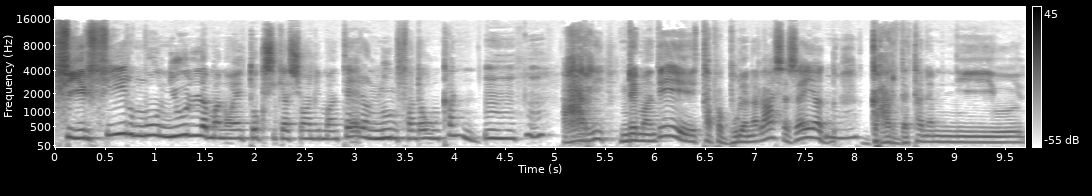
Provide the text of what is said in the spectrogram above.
Firifiry moa ny olona manao intoxication alimentaire noho ny fandrahoan-kanina? Ary indray mandeha tapa-bolana lasa izay aho garde tany amin'ny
